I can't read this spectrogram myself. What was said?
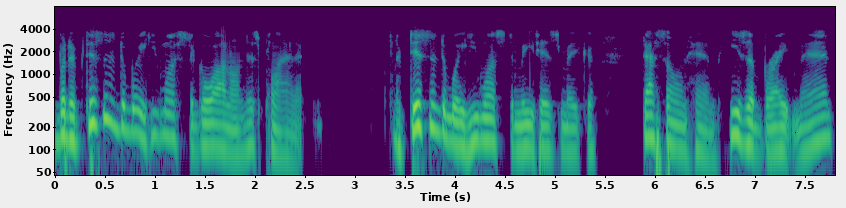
But if this is the way he wants to go out on this planet, if this is the way he wants to meet his maker, that's on him. He's a bright man.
